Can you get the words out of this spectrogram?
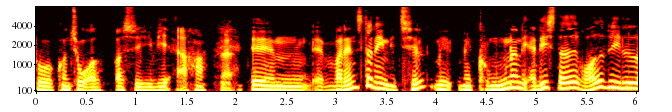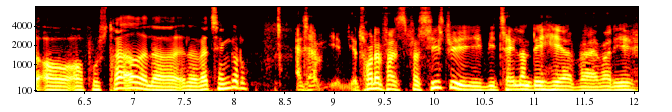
på kontoret og sige, at vi er her. Ja. Øhm, hvordan står det egentlig til med, med kommunerne? Er de stadig rådvilde og, og frustrerede, eller, eller hvad tænker du? Altså, jeg, jeg tror da faktisk, for sidst vi, vi talte om det her, hvad var det,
